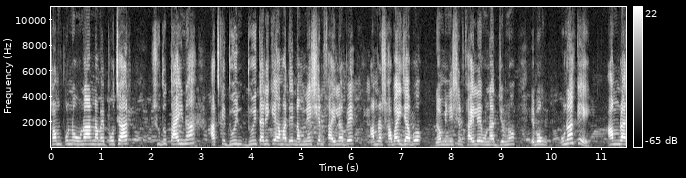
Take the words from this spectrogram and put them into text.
সম্পূর্ণ ওনার নামে প্রচার। শুধু তাই না, আজকে দুই দুই তারিখে আমাদের নমিনেশন ফাইল হবে। আমরা সবাই যাব নমিনেশন ফাইলে ওনার জন্য এবং ওনাকে আমরা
